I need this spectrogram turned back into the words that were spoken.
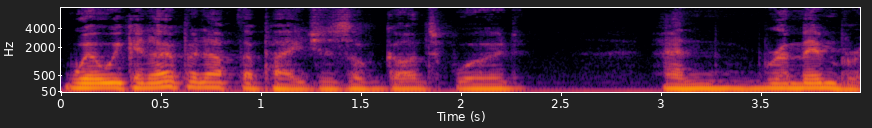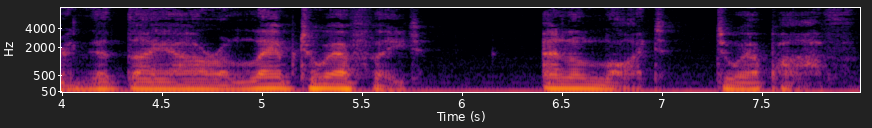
where we can open up the pages of God's Word and remembering that they are a lamp to our feet and a light to our path.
